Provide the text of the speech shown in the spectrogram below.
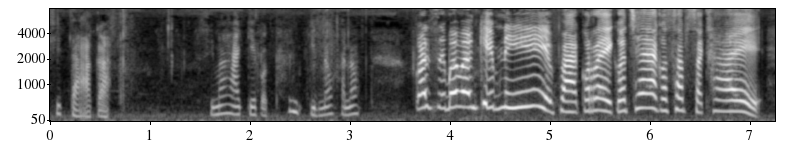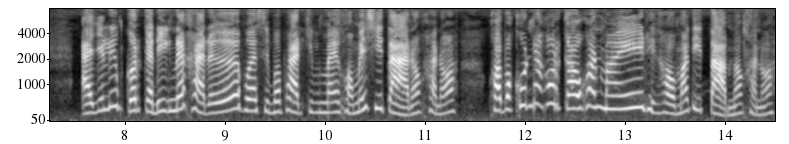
ชิตากะสิมาหาเก็บบักท่านกินเนาะค่ะเนาะ ก่อนสิมาเบิ่งคลิปนี้ ฝากกดไลค์กดแชร์กดซับสไครต์อาอย่าลืมกดกระดิ่งนะค่ะเด้อเพื่อสิบพลาดคลิปใหม่ของแม่ชีตาเนาะค่ะเนาะขอบพระคุณทั้งคนเก่าคนใหม่ที่เข้ามาติดตามเนาะค่ะเนาะ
